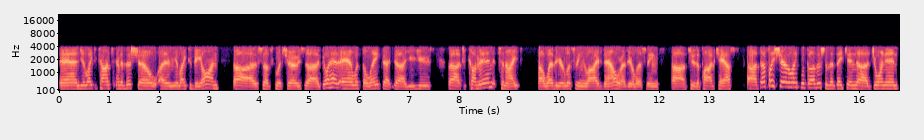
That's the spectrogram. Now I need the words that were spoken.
and you like the content of this show and you'd like to be on uh, subsequent shows, uh, go ahead and with the link that uh, you used uh, to come in tonight, uh, whether you're listening live now or whether you're listening uh, to the podcast, uh, definitely share the link with others so that they can uh, join in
